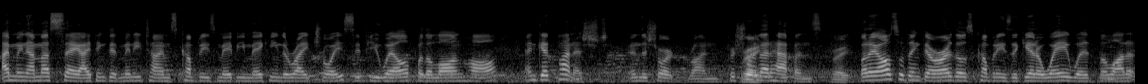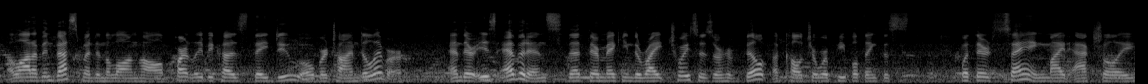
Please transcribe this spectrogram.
I mean, I must say, I think that many times companies may be making the right choice, if you will, for the long haul, and get punished in the short run. For sure Right. that happens. Right. But I also think there are those companies that get away with a lot of, a lot of investment in the long haul, partly because they do over time deliver. And there is evidence that they're making the right choices or have built a culture where people think this, what they're saying might actually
